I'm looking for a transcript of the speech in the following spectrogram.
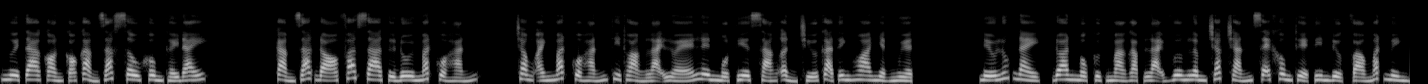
người ta còn có cảm giác sâu không thấy đáy. Cảm giác đó phát ra từ đôi mắt của hắn. Trong ánh mắt của hắn thì thoảng lại lóe lên một tia sáng ẩn chứa cả tinh hoa nhật nguyệt. Nếu lúc này, đoan mộc cực mà gặp lại Vương Lâm chắc chắn sẽ không thể tin được vào mắt mình.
